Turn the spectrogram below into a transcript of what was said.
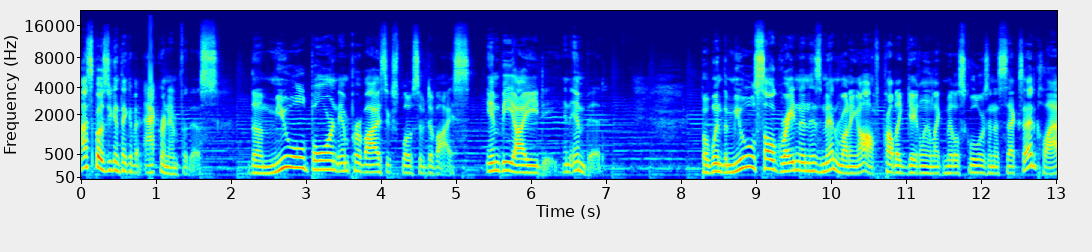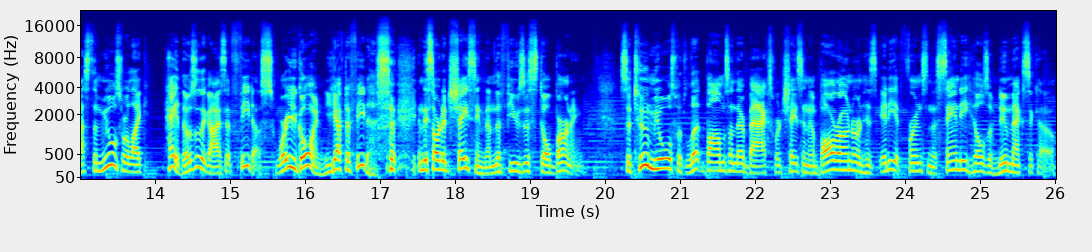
I suppose you can think of an acronym for this the Mule Borne Improvised Explosive Device, MBIED, an MBID. But when the mules saw Graydon and his men running off, probably giggling like middle schoolers in a sex ed class, the mules were like, hey, those are the guys that feed us. Where are you going? You have to feed us. and they started chasing them, the fuses still burning. So, two mules with lit bombs on their backs were chasing a bar owner and his idiot friends in the sandy hills of New Mexico.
